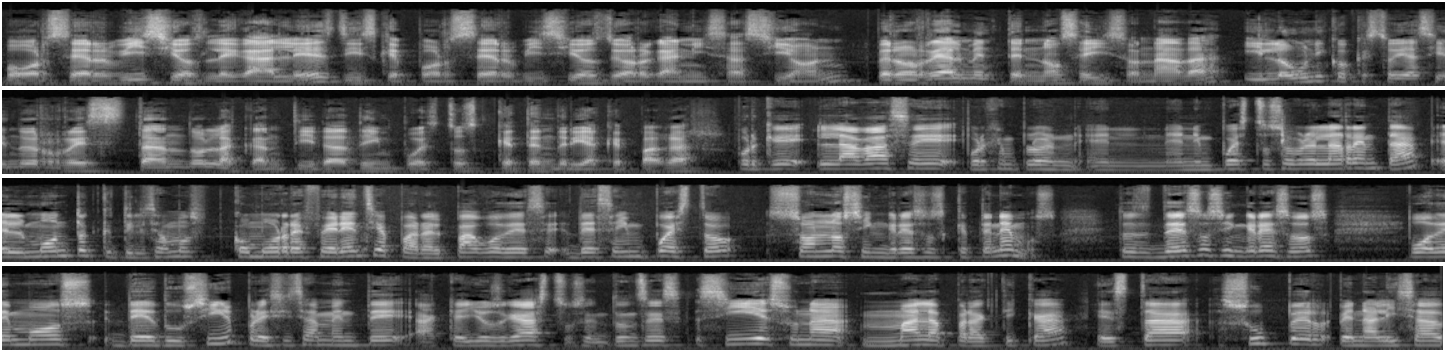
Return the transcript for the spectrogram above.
por servicios legales, disque por servicios de organización, pero realmente no se hizo nada y lo único que estoy haciendo es restando la cantidad de impuestos que tendría que pagar. Porque la base, por ejemplo, en, impuestos sobre la renta, el monto que utilizamos como referencia para el pago de ese, de ese impuesto son los ingresos que tenemos. Entonces, de esos ingresos podemos deducir precisamente aquellos gastos. Entonces, sí es una mala práctica, está súper penalizado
